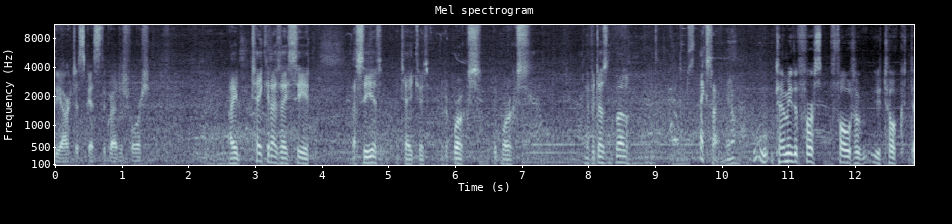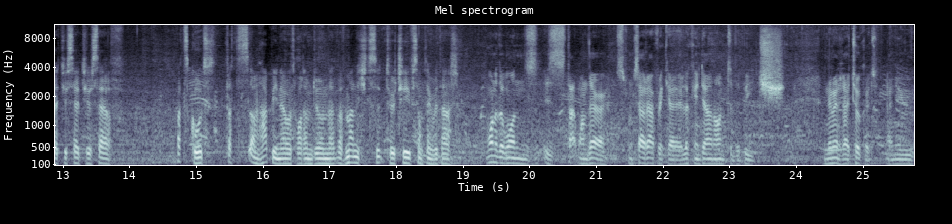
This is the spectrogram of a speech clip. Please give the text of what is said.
the artist gets the credit for it. I take it as I see it. I see it, I take it. If it works, it works. And if it doesn't, well, next time, you know. Tell me the first photo you took that you said to yourself, that's good. That's I'm happy now with what I'm doing. I've managed to achieve something with that. One of the ones is that one there. It's from South Africa, looking down onto the beach. And the minute I took it, I knew.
